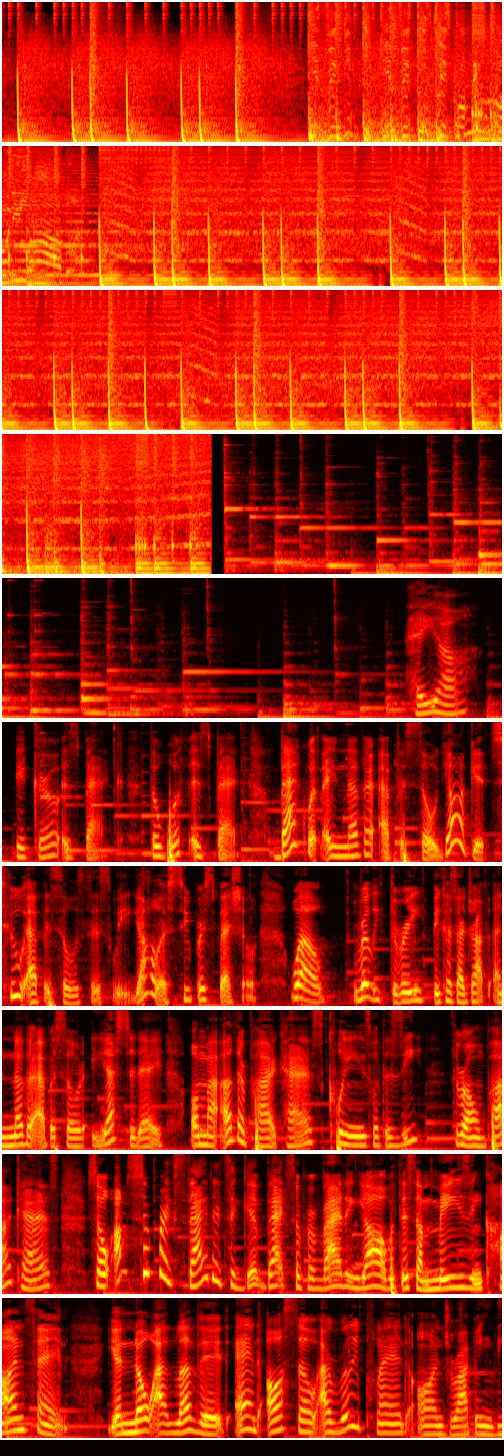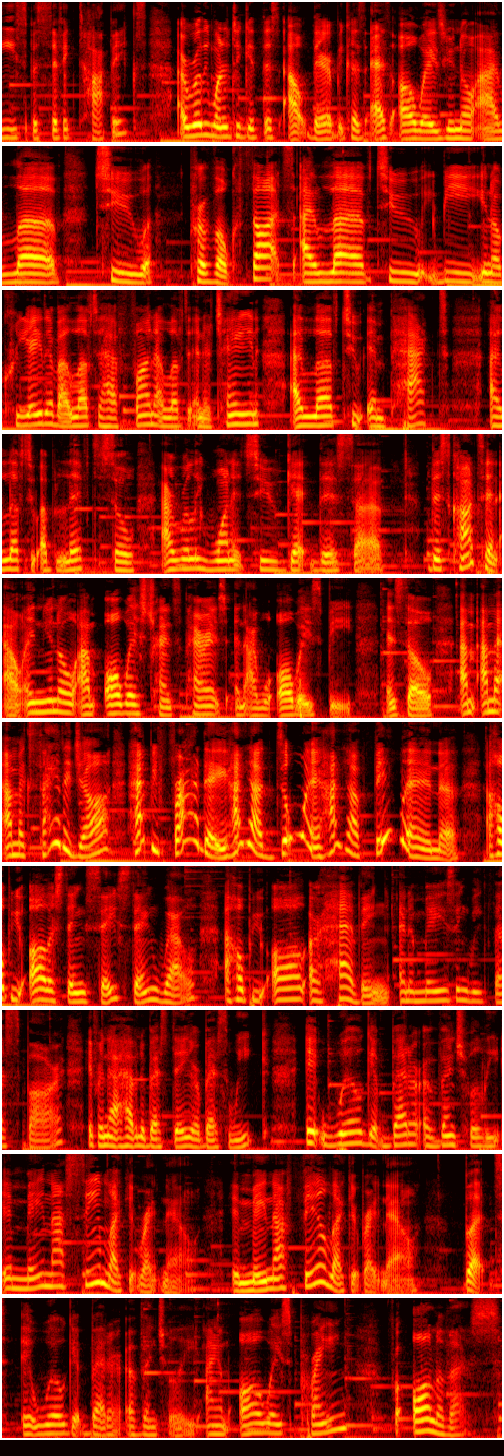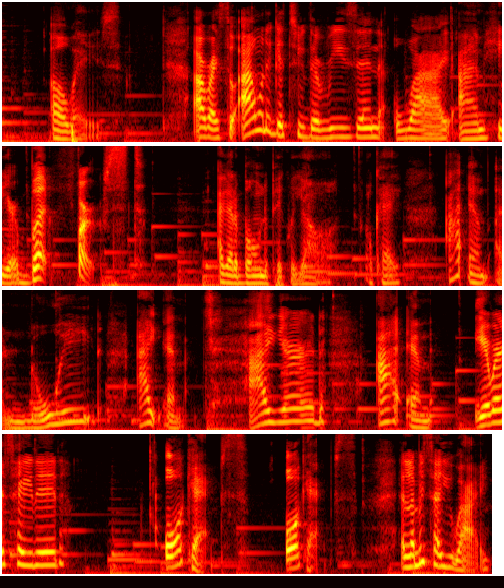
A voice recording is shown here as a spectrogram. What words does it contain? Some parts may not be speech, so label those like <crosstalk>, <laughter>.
Your girl is back. The Wolf is back. Back with another episode. Y'all get two episodes this week. Y'all are super special. Well, really three because I dropped another episode yesterday on my other podcast, Queens with a Z Throne podcast. So I'm super excited to get back to providing y'all with this amazing content. You know, I love it. And also, I really planned on dropping these specific topics. I really wanted to get this out there because, as always, you know, I love to provoke thoughts. I love to be, you know, creative. I love to have fun. I love to entertain. I love to impact. I love to uplift. So I really wanted to get this uh this content out. And you know i'm always transparent and i will always be. And so i'm i'm, I'm excited y'all. Happy friday. How y'all doing? How y'all feeling? I hope you all are staying safe staying well. I hope you all are having an amazing week thus far. If you're not having the best day or best week it will get better eventually. It may not seem like it right now. It may not feel like it right now but it will get better eventually. I am always praying for all of us. Always. All right, so I want to get to the reason why I'm here. But first, I got a bone to pick with y'all, okay? I am annoyed. I am tired. I am irritated. All caps. All caps. And let me tell you why.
